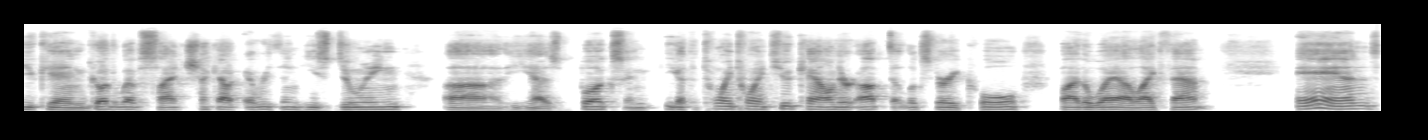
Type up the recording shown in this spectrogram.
You can go to the website, check out everything he's doing. Uh, he has books, and you got the 2022 calendar up that looks very cool. By the way, I like that. And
